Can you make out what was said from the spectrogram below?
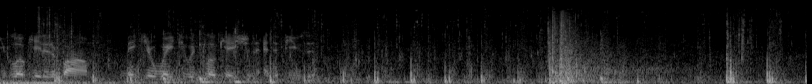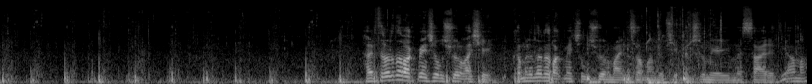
You've located a bomb. Make your way to its location and defuse it. Haritalara da bakmaya çalışıyorum. Ay şey, kameralara da bakmaya çalışıyorum aynı zamanda şey kaçırmayayım vesaire diye ama.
